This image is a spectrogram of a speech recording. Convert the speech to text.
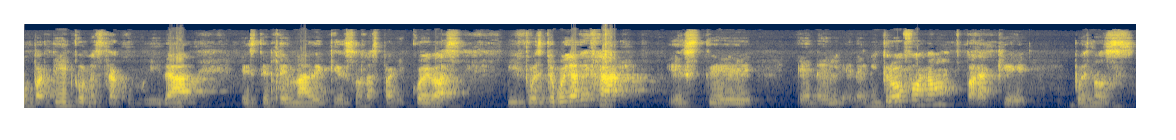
compartir con nuestra comunidad este tema de qué son las panicuevas. Y pues te voy a dejar este, en, el, en el micrófono para que pues nos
